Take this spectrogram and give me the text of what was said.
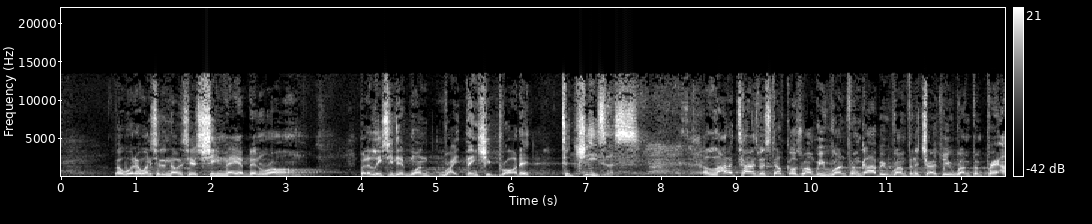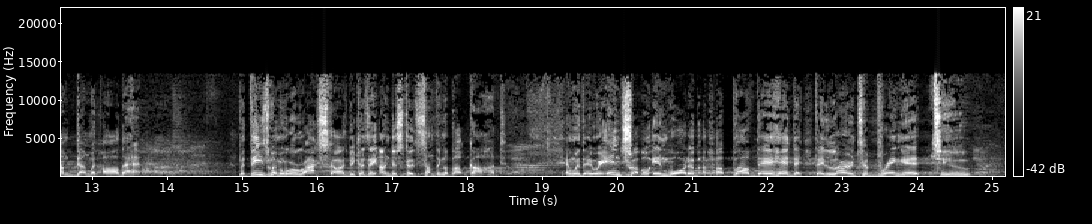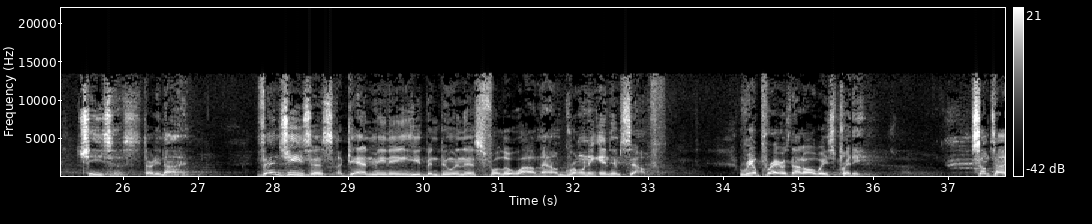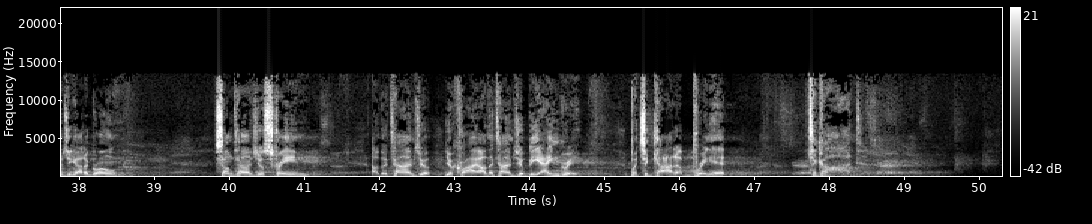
But what I want you to notice here, she may have been wrong, but at least she did one right thing. She brought it to Jesus. A lot of times when stuff goes wrong, we run from God, we run from the church, we run from prayer. I'm done with all that. But these women were rock stars because they understood something about God. And when they were in trouble, in water above their head, they, they learned to bring it to Jesus. 39. Then Jesus, again, meaning he'd been doing this for a little while now, groaning in himself. Real prayer is not always pretty. Sometimes you gotta groan. Sometimes you'll scream. Other times you'll, you'll cry. Other times you'll be angry. But you gotta bring it to God.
